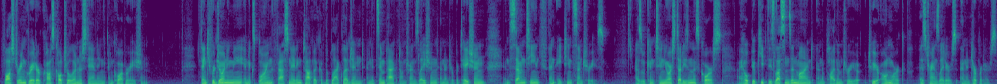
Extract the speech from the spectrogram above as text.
fostering greater cross cultural understanding and cooperation. Thank you for joining me in exploring the fascinating topic of the Black Legend and its impact on translation and interpretation in the 17th and 18th centuries. As we continue our studies in this course, I hope you'll keep these lessons in mind and apply them to your, to your own work as translators and interpreters.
